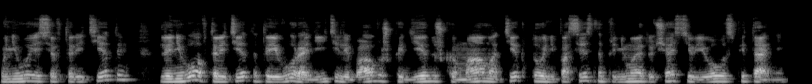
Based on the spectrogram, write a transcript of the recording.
у него есть авторитеты. Для него авторитет – это его родители, бабушка, дедушка, мама, те, кто непосредственно принимает участие в его воспитании.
